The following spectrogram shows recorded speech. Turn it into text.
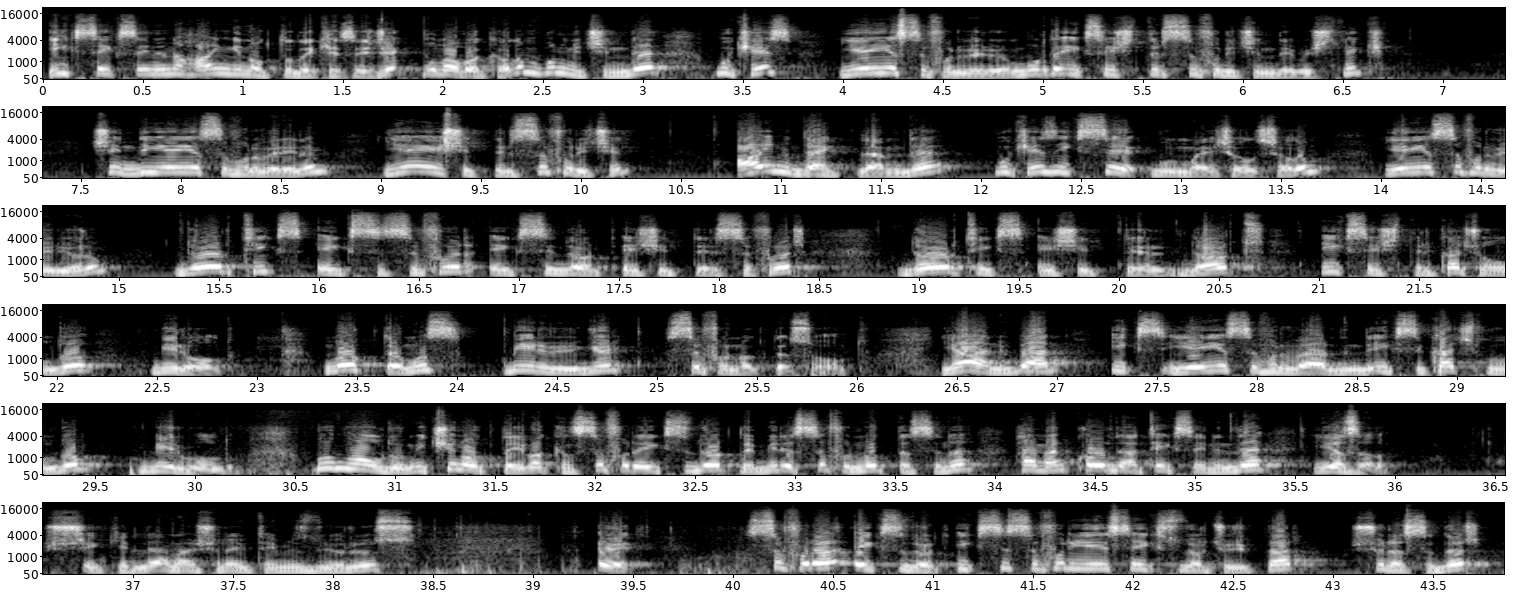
x eksenini hangi noktada kesecek buna bakalım. Bunun için de bu kez y'ye 0 veriyorum. Burada x eşittir 0 için demiştik. Şimdi y'ye 0 verelim. y eşittir 0 için aynı denklemde bu kez x'i bulmaya çalışalım. y'ye 0 veriyorum. 4x eksi 0 eksi 4 eşittir 0. 4x eşittir 4. x eşittir kaç oldu? 1 oldu. Noktamız 1,0 noktası oldu. Yani ben x y'ye 0 verdiğimde x'i kaç buldum? 1 buldum. Bu bulduğum iki noktayı bakın 0'a eksi 4 ve 1'e 0 noktasını hemen koordinat ekseninde yazalım. Şu şekilde hemen şurayı temizliyoruz. Evet. 0'a eksi 4. X'i 0, y'si eksi 4 çocuklar. Şurasıdır.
